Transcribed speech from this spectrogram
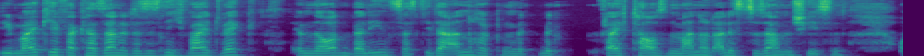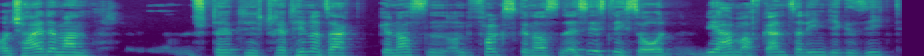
Die Maikäfer-Kaserne, das ist nicht weit weg im Norden Berlins, dass die da anrücken mit, mit vielleicht tausend Mann und alles zusammenschießen. Und Scheidemann tritt, tritt hin und sagt, Genossen und Volksgenossen, es ist nicht so, wir haben auf ganzer Linie gesiegt,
